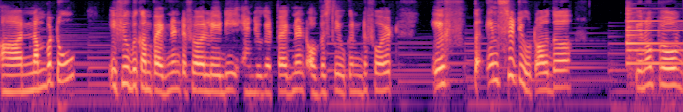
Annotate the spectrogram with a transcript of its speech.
Uh, number two if you become pregnant if you're a lady and you get pregnant obviously you can defer it. If the institute or the you know pro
